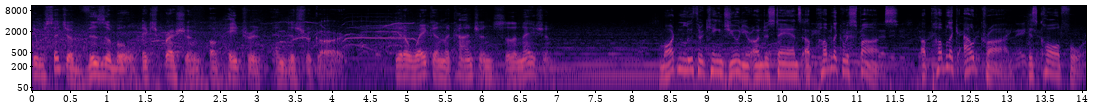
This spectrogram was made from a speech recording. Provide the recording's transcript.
It was such a visible expression of hatred and disregard. It awakened the conscience of the nation. Martin Luther King Jr. understands a public response, a public outcry is called for.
